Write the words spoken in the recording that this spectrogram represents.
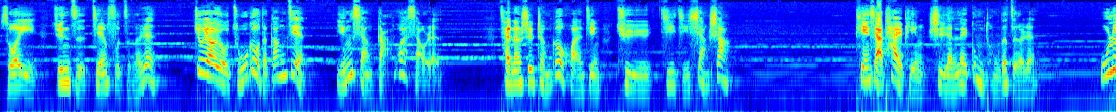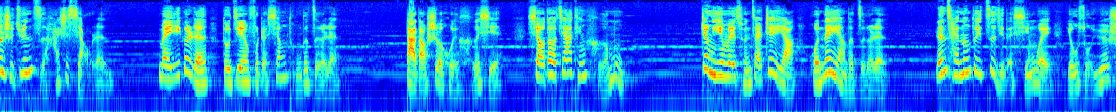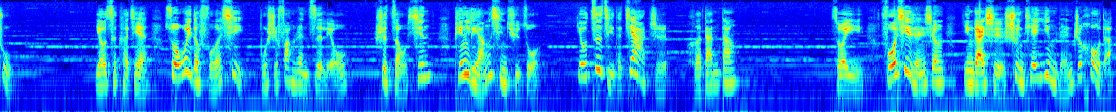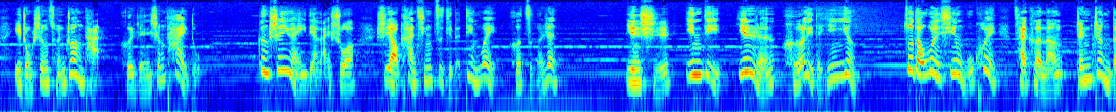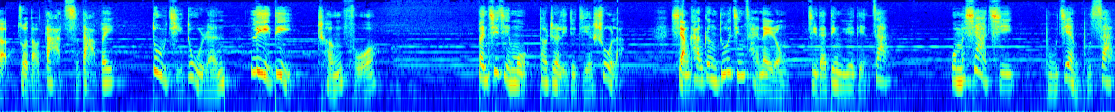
所以君子肩负责任，就要有足够的刚健，影响感化小人，才能使整个环境趋于积极向上。天下太平是人类共同的责任，无论是君子还是小人，每一个人都肩负着相同的责任。大到社会和谐，小到家庭和睦。正因为存在这样或那样的责任，人才能对自己的行为有所约束。由此可见，所谓的佛系不是放任自流，是走心，凭良心去做，有自己的价值和担当。所以，佛系人生应该是顺天应人之后的一种生存状态和人生态度。更深远一点来说，是要看清自己的定位和责任，因时、因地、因人合理的因应，做到问心无愧，才可能真正的做到大慈大悲，度己度人，立地成佛。本期节目到这里就结束了，想看更多精彩内容，记得订阅点赞。我们下期不见不散。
